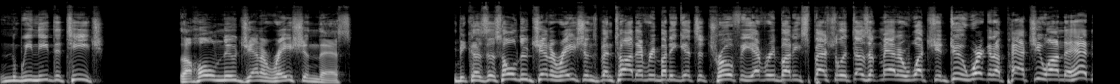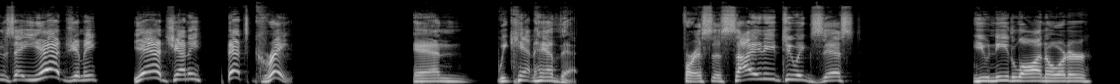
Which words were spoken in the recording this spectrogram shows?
We need to teach the whole new generation this because this whole new generation's been taught everybody gets a trophy, everybody's special. It doesn't matter what you do. We're going to pat you on the head and say, Yeah, Jimmy. Yeah, Jenny. That's great. And we can't have that. For a society to exist, you need law and order.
